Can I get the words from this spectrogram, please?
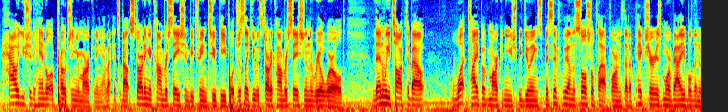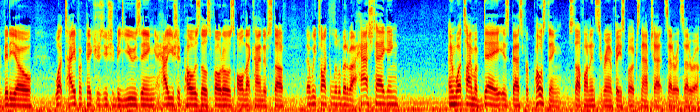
how you should handle approaching your marketing. It's about starting a conversation between two people, just like you would start a conversation in the real world. Then we talked about what type of marketing you should be doing specifically on the social platforms that a picture is more valuable than a video what type of pictures you should be using how you should pose those photos all that kind of stuff. Then we talked a little bit about hashtagging and what time of day is best for posting stuff on instagram facebook snapchat etc etc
